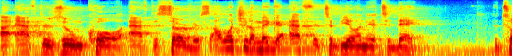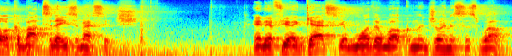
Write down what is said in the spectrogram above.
uh, after Zoom call after service. I want you to make an effort to be on there today to talk about today's message. And if you're a guest, you're more than welcome to join us as well.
